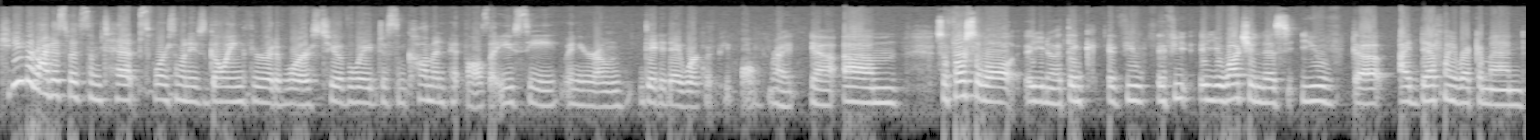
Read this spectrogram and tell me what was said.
can you provide us with some tips for someone who's going through a divorce to avoid just some common pitfalls that you see in your own day-to-day work with people? Right. Yeah. Um, so first of all, you know, I think if you if you you're watching this, you've uh, I definitely recommend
